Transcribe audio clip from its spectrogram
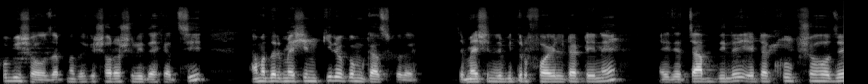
খুবই সহজ। আপনাদেরকে সরাসরি দেখাচ্ছি। আমাদের মেশিন কীরকম কাজ করে? যে মেশিনের ভিতর ফয়েলটা টেনে এই যে চাপ দিলেই এটা খুব সহজে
